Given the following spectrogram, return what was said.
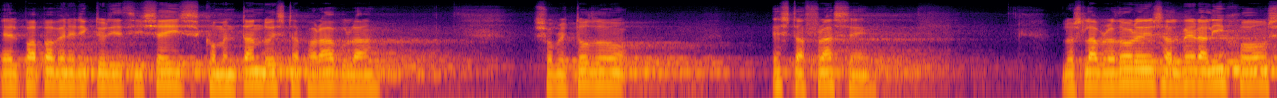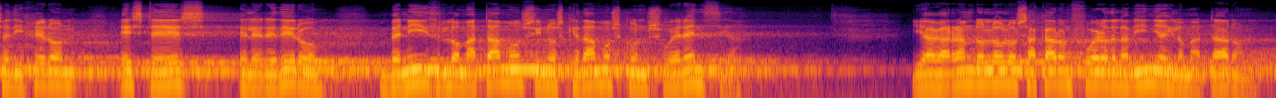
El Papa Benedicto XVI, comentando esta parábola, sobre todo esta frase, los labradores al ver al Hijo se dijeron, este es el heredero, venid, lo matamos y nos quedamos con su herencia. Y agarrándolo lo sacaron fuera de la viña y lo mataron.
